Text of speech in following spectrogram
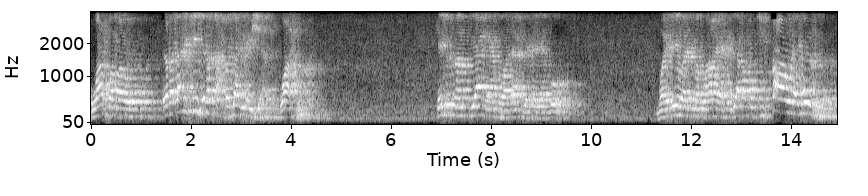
Wapo ambao Ramadhani kisha sasa afadhali maisha wapo. Kesho tuna hapo wadati ya yako mwaelewa ni mambo haya yamejaa mambo kibao ya uovu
